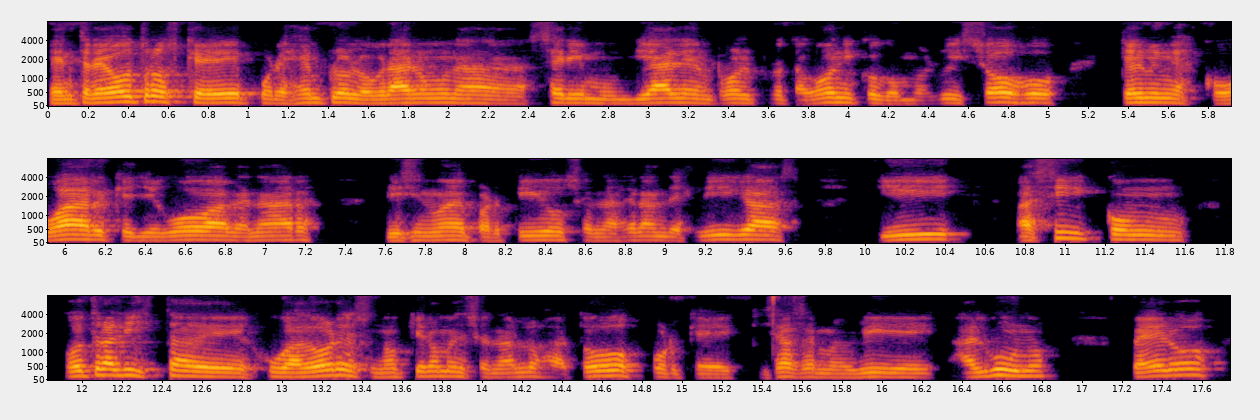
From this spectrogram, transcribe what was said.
entre otros que, por ejemplo, lograron una serie mundial en rol protagónico, como Luis Ojo, Kelvin Escobar, que llegó a ganar 19 partidos en las grandes ligas, y así con otra lista de jugadores, no quiero mencionarlos a todos porque quizás se me olvide alguno, pero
